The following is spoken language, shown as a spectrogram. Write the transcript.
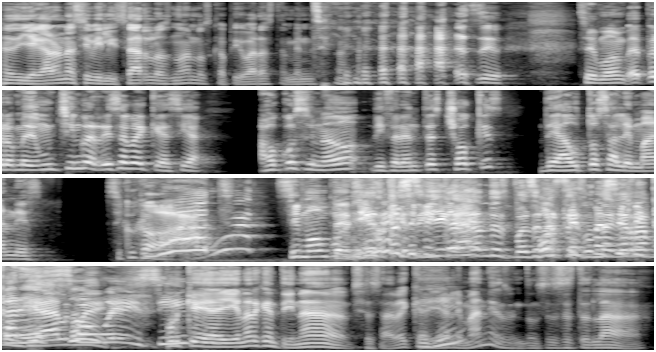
la llegaron a civilizarlos, ¿no? Los capibaras también. sí, Simón, eh, pero me dio un chingo de risa, güey, que decía, ha ocasionado diferentes choques de autos alemanes. Así como que, ¿what? Simón, ¿por qué sí especificar- llegaron después de por la qué Segunda Guerra Mundial, güey. Sí, Porque ahí en Argentina se sabe que hay alemanes. Entonces, esta es la,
